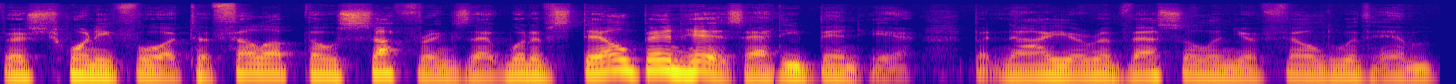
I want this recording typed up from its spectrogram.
verse 24, to fill up those sufferings that would have still been his had he been here. But now you're a vessel and you're filled with him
